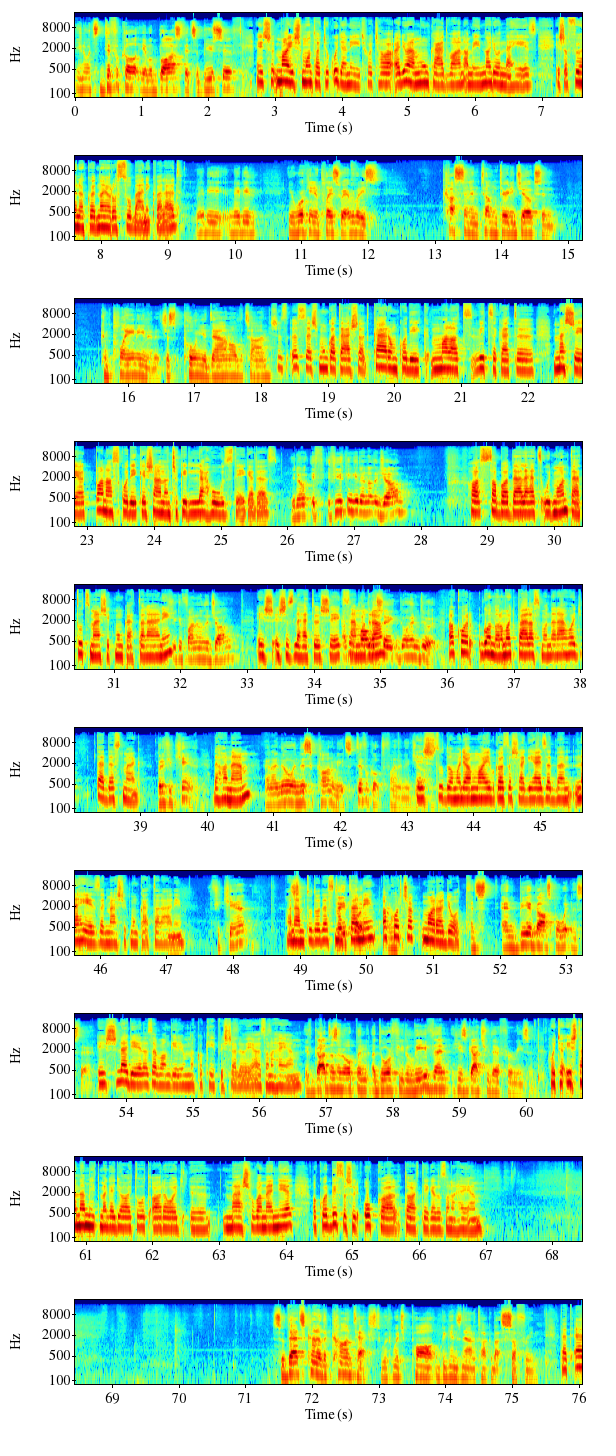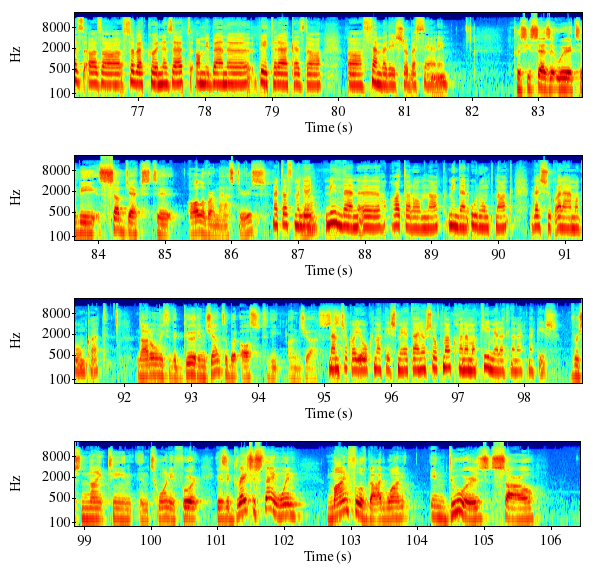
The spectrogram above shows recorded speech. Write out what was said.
you know it's difficult, you have a boss that's abusive, És ma is mondhatjuk ugyanígy, hogyha egy olyan munkád van, ami nagyon nehéz, és a főnököd nagyon rosszul bánik veled, maybe maybe you're working in a place where everybody's cussing and telling dirty jokes and complaining, and it's just pulling you down all the time. és az összes munkatársad káromkodik, malac vicceket mesél, panaszkodik, és állandóan csak így lehúz téged ez. You know, if if you can get another job, Ha szabaddá lehetsz, úgymond, tehát tudsz másik munkát if találni, you can find another job, és, és ez lehetőség számodra, say, akkor gondolom, hogy Pál azt mondaná, hogy tedd ezt meg. But if you can't, De ha nem, and I know in this economy it's difficult to find a new job. és tudom, hogy a mai gazdasági helyzetben nehéz egy másik munkát találni. If you can't, Ha nem tudod ezt megtenni, put. akkor And- csak maradj ott, and and be a gospel witness there. és legyél az evangéliumnak a képviselője azon a helyen. If God doesn't open a door for you to leave, then He's got you there for a reason. Hogyha Isten nem nyit meg egy ajtót arra, hogy ö, máshova menjél, akkor biztos, hogy okkal tart téged azon a helyen. So that's kind of the context with which Paul begins now to talk about suffering. Tehát ez az a szövegkörnyezet, amiben Péter elkezd a, a szenvedésről beszélni. Because he says that we're to be subjects to all of our masters, Mert azt mondja, Ja. hogy minden ö, hatalomnak, minden urunknak vessük alá magunkat. Not only to the good and gentle, but also to the unjust. Nem csak a jóknak és méltányosoknak, hanem a kíméletleneknek is. Verse 19 and 20 For it is a gracious thing when, mindful of God, one endures sorrow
